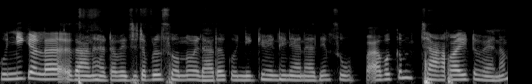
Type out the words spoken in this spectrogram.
കുഞ്ഞിക്കുള്ള ഇതാണ് കേട്ടോ. വെജിറ്റബിൾസ് ഒന്നും ഇടാതെ കുഞ്ഞിക്ക് വേണ്ടി ഞാൻ ആദ്യം സൂപ്പ് അവൾക്കും ചാറായിട്ട് വേണം.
